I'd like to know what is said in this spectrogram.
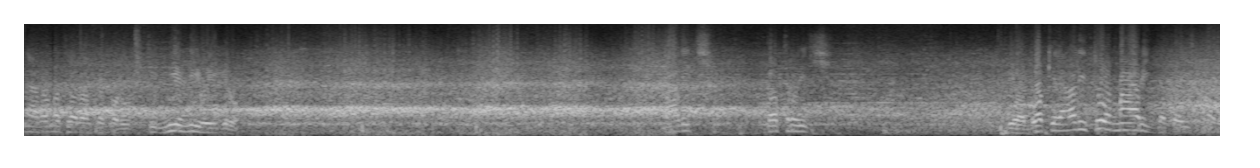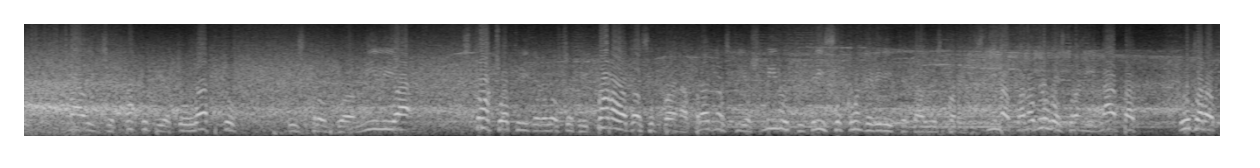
naravno treba preporučiti mirniju igru. Marić, Petrović, bio blokiran, ali tu je Marić da to ispravi. Marić je pokupio tu loptu ispred Milija. 104-94, ponovo 10 pojena prednosti, još minut i 3 sekunde, vidite da je usporedni snimak, a na drugoj strani napad, udarac,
